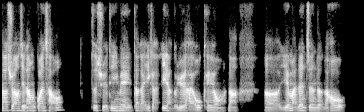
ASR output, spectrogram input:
那学长姐他们观察哦，这学弟妹大概一个一两个月还 OK 哦，那呃也蛮认真的，然后。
